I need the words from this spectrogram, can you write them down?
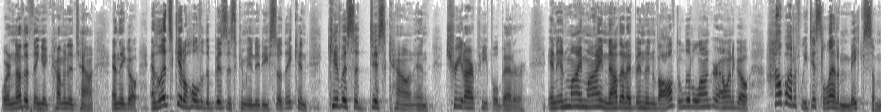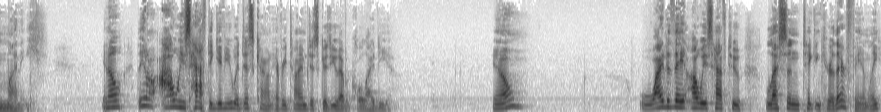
or another thing that come into town, and they go, and let's get a hold of the business community so they can give us a discount and treat our people better. And in my mind, now that I've been involved a little longer, I want to go, how about if we just let them make some money? You know, they don't always have to give you a discount every time just because you have a cool idea. You know? Why do they always have to lessen taking care of their family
